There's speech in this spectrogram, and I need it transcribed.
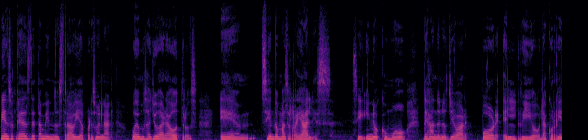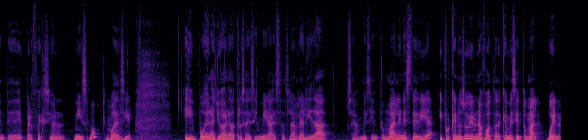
Pienso que desde también nuestra vida personal podemos ayudar a otros eh, siendo más reales, ¿sí? Y no como dejándonos llevar por el río, la corriente de perfeccionismo, se puede decir, y poder ayudar a otros a decir, mira, esta es la realidad. O sea, me siento mal en este día y ¿por qué no subir una foto de que me siento mal? Bueno,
